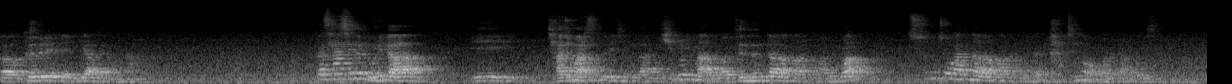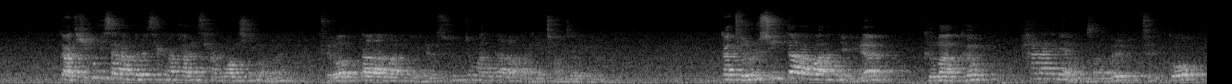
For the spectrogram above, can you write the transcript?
어, 그들에게 이야기합니다. 그러니까 사실은 우리가 이 자주 말씀드리지만 히브리 말로 듣는다라고 하는 말과 순종한다라고 하는 말은 같은 어원을 갖고 있습니다. 그러니까 히브리 사람들을 생각하는 사고방식이 들었다라고 하는 얘기는 순종한다라고 하는 게 전제입니다. 그러니까 들을 수 있다라고 하는 얘기는 그만큼 하나님의 음성을 듣고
